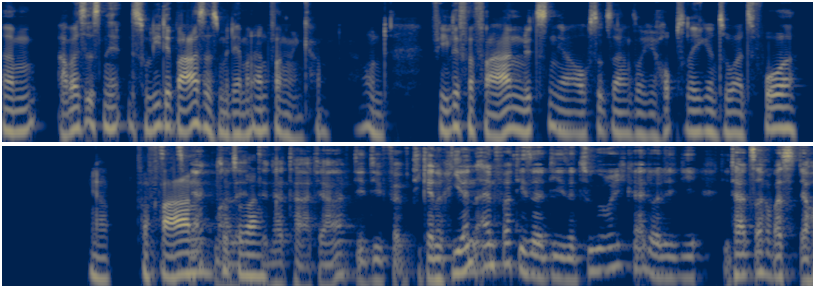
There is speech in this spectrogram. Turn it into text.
Ähm, aber es ist eine solide Basis, mit der man anfangen kann. Und viele Verfahren nützen ja auch sozusagen solche Hops-Regeln so als Vor, ja, Verfahren Merkmale sozusagen. In der Tat, ja. Die, die, die generieren einfach diese, diese Zugehörigkeit oder die, die, die Tatsache, was der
